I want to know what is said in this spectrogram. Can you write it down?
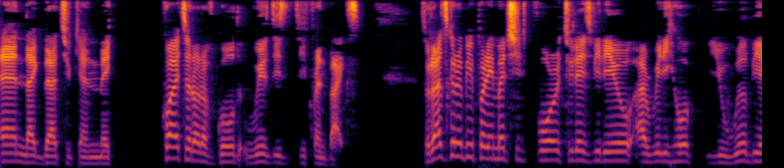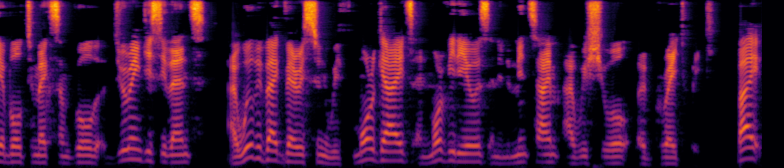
and like that you can make quite a lot of gold with these different bags. So that's going to be pretty much it for today's video. I really hope you will be able to make some gold during this event. I will be back very soon with more guides and more videos. And in the meantime, I wish you all a great week. Bye.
